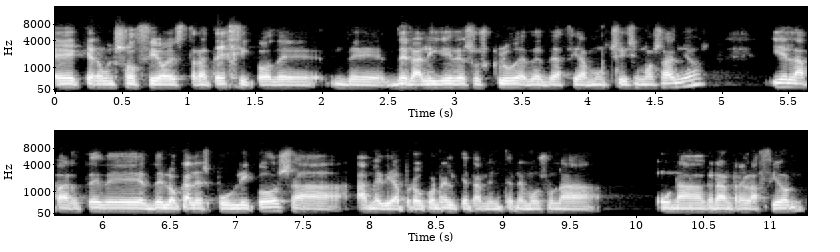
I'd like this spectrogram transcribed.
eh, que era un socio estratégico de, la liga y de sus clubes desde hacía muchísimos años. Y en la parte de, locales públicos a, a, MediaPro, con el que también tenemos una, gran relación.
